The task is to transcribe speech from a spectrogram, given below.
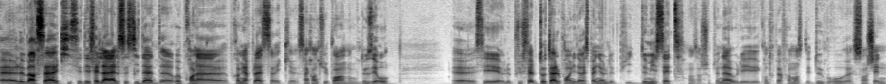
Euh, le Barça, qui s'est défait de la Real Sociedad, euh, reprend la première place avec euh, 58 points, donc 2-0. Euh, c'est le plus faible total pour un leader espagnol depuis 2007, dans un championnat où les contre-performances des deux gros euh, s'enchaînent.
